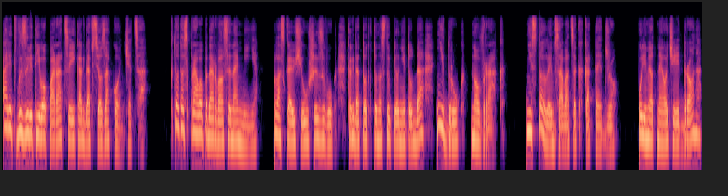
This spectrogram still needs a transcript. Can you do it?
Арит вызовет его по рации, когда все закончится. Кто-то справа подорвался на мине. Ласкающий уши звук, когда тот, кто наступил не туда, не друг, но враг. Не стоило им соваться к коттеджу. Пулеметная очередь дрона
